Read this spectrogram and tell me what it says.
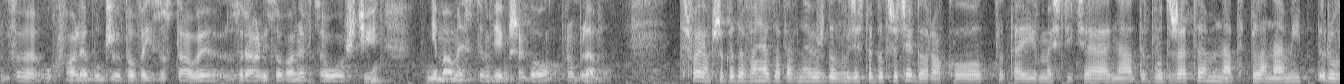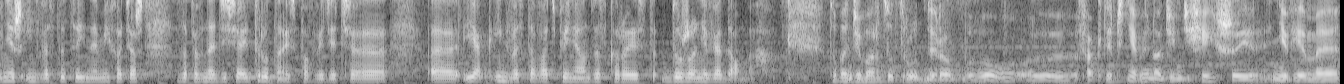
w uchwale budżetowej, zostały zrealizowane w całości. Nie mamy z tym większego problemu. Trwają przygotowania zapewne już do 2023 roku. Tutaj myślicie nad budżetem, nad planami również inwestycyjnymi, chociaż zapewne dzisiaj trudno jest powiedzieć, e, e, jak inwestować pieniądze, skoro jest dużo niewiadomych. To będzie bardzo trudny rok, bo e, faktycznie my na dzień dzisiejszy nie wiemy,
